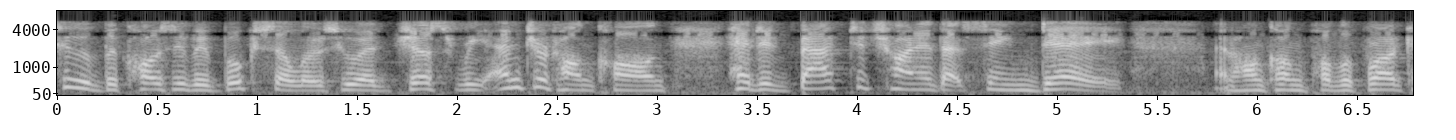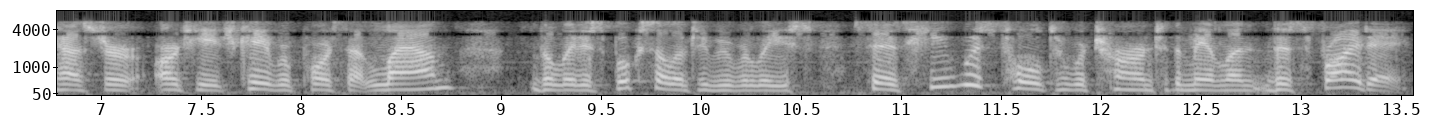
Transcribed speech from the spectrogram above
two of the Causeway booksellers who had just re-entered Hong Kong headed back to China that same day. And Hong Kong public broadcaster RTHK reports that Lam, the latest bookseller to be released, says he was told to return to the mainland this Friday.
